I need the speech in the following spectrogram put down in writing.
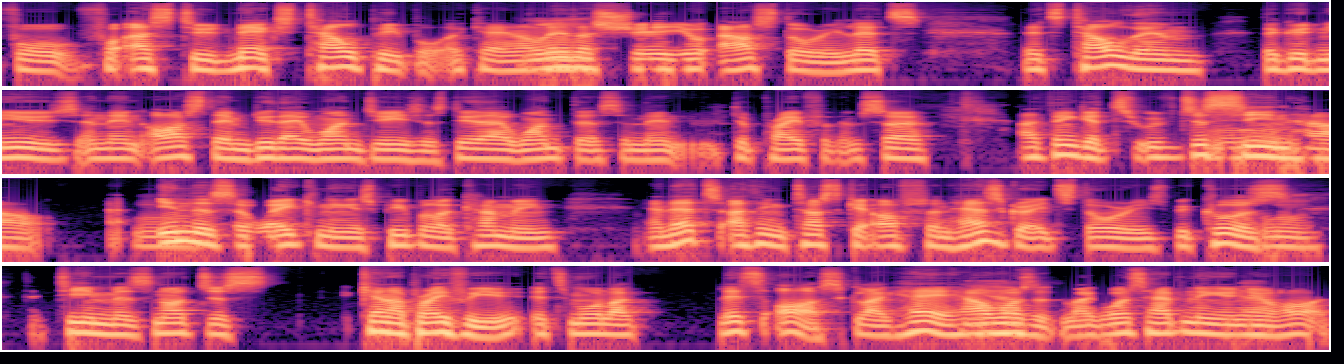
for for us to next tell people. Okay, now let Mm. us share your our story. Let's let's tell them the good news, and then ask them, do they want Jesus? Do they want this? And then to pray for them. So I think it's we've just seen Mm. how Mm. in this awakening as people are coming and that's i think tusker often has great stories because Mm. the team is not just can i pray for you it's more like let's ask like hey how Yeah. was it like what's happening in Yeah. your heart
